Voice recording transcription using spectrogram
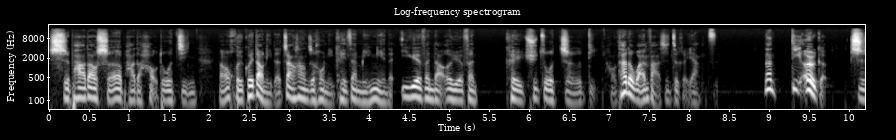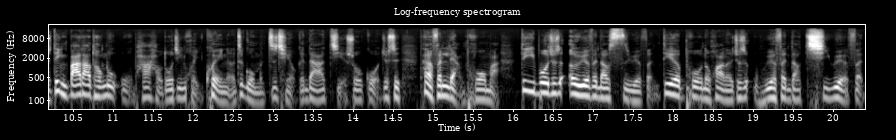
十趴到十二趴的好多金，然后回馈到你的账上之后，你可以在明年的一月份到二月份可以去做折抵，好，它的玩法是这个样子。那第二个。指定八大通路五趴好多金回馈呢？这个我们之前有跟大家解说过，就是它有分两波嘛。第一波就是二月份到四月份，第二波的话呢就是五月份到七月份。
